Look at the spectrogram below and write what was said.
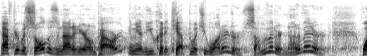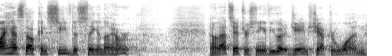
After it was sold, was it not in your own power? I mean, you could have kept what you wanted, or some of it, or none of it. Or why hast thou conceived this thing in thy heart? Now that's interesting. If you go to James chapter one,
